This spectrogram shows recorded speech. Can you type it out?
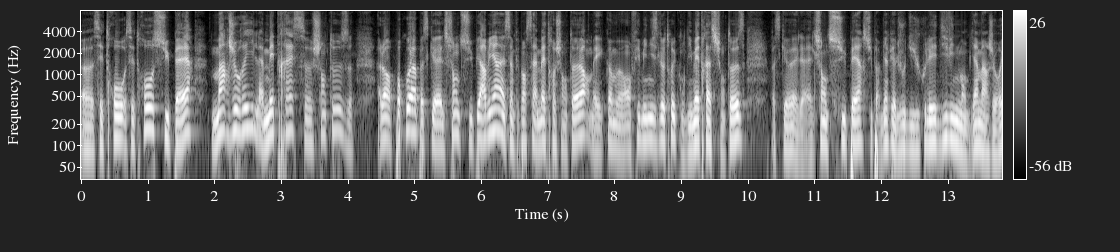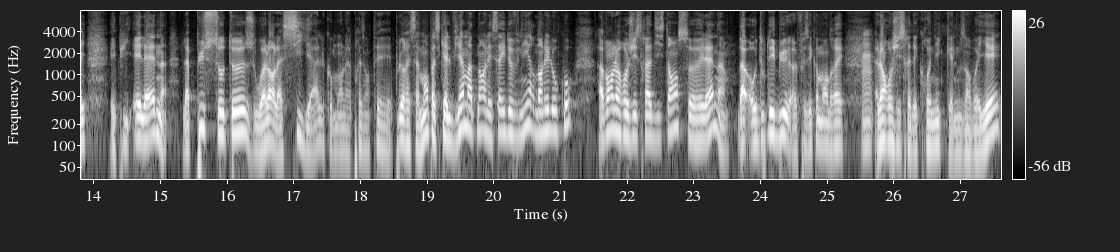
Euh, c'est trop, c'est trop super. Marjorie, la maîtresse chanteuse. Alors pourquoi? Parce qu'elle chante super bien et ça me fait penser à maître chanteur, mais comme on féminise le truc, on dit maîtresse chanteuse parce qu'elle elle chante super, super bien, puis elle joue du ukulélé divinement bien, Marjorie. Et puis Hélène, la puce sauteuse ou alors la cigale, comme on l'a présenté plus récemment, parce qu'elle vient maintenant, elle essaye de venir dans les locaux. Avant, elle enregistrait à distance, euh, Hélène. Bah, au tout début, elle faisait comme André. Elle enregistrait des chroniques qu'elle nous envoyait.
